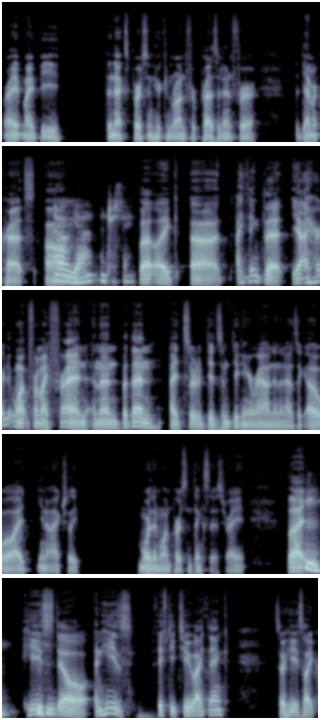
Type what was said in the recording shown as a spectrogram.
right, might be the next person who can run for president for the Democrats. Oh, um, oh yeah, interesting. But like, uh, I think that yeah, I heard it from my friend, and then but then I sort of did some digging around, and then I was like, oh well, I you know actually more than one person thinks this, right? But hmm. he's mm-hmm. still, and he's 52, I think. So he's like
